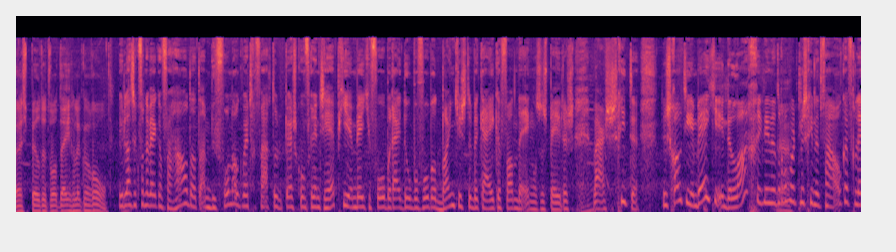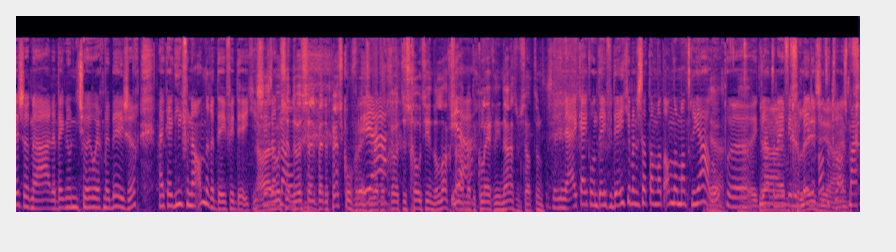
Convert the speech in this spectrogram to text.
eh, speelt het wel degelijk een rol. Nu las ik van de week een verhaal dat aan Buffon ook werd gevraagd door de persconferentie. Heb je je een beetje voorbereid door bijvoorbeeld bandjes te bekijken van de Engelse spelers waar ze schieten? Dus schoot hij een beetje in de lach. Ik denk dat Robert misschien het verhaal ook heeft gelezen. Nou, daar ben ik nog niet zo heel erg mee bezig. Hij kijkt liever naar andere dvd'tjes. Nou, is dat was, nou... was bij de persconferentie. Ja. werd toen schoot hij in de lach samen Ja. met de collega die naast hem zat. Toen. Zei hij, nee, ik kijk wel een dvd'tje, maar er staat dan wat ander materiaal Ja, op. Eh, ja. Ik Ja, laat dan heb even in het midden gelezen, wat het ja, was. Maar,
